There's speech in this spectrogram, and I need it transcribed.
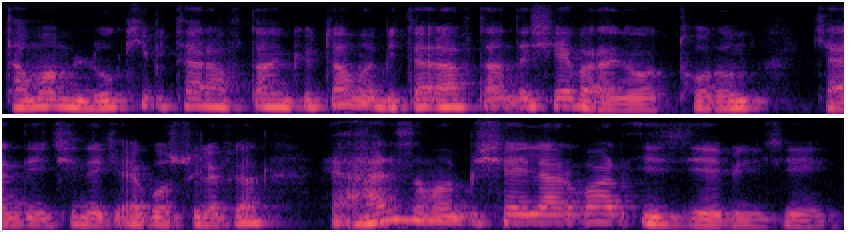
tamam Loki bir taraftan kötü ama bir taraftan da şey var hani o Thor'un kendi içindeki egosuyla falan her zaman bir şeyler var izleyebileceğin.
